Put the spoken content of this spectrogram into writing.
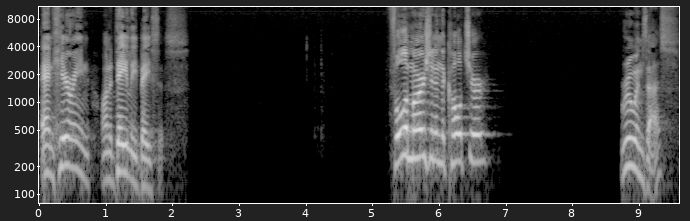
and hearing on a daily basis. Full immersion in the culture ruins us.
